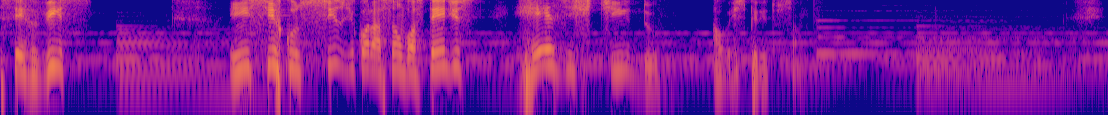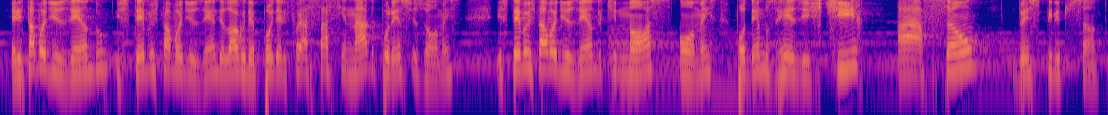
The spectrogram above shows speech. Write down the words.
cerviz, e incircuncisos de coração, vós tendes resistido ao Espírito Santo. Ele estava dizendo, Estevão estava dizendo, e logo depois ele foi assassinado por esses homens. Estevão estava dizendo que nós, homens, podemos resistir à ação do Espírito Santo.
